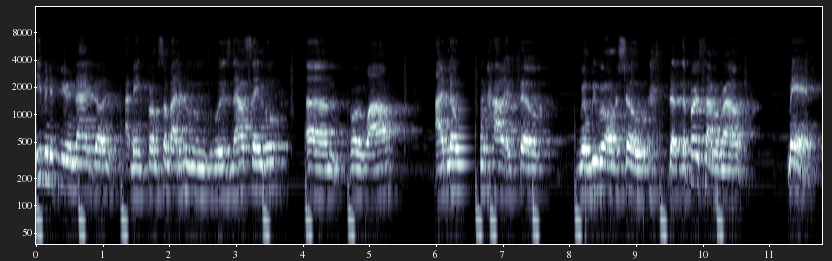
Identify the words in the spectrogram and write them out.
even if you're not going, I mean, from somebody who, who is now single um, for a while, I know how it felt when we were on the show the, the first time around. Man,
